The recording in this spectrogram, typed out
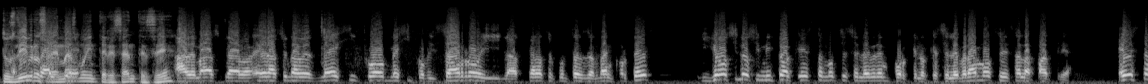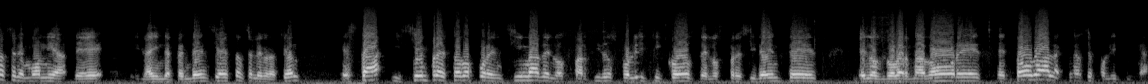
Tus Así libros, además, que- muy interesantes, ¿eh? Además, claro, era hace una vez México, México Bizarro y las caras ocultas de Hernán Cortés. Y yo sí los invito a que esta noche celebren porque lo que celebramos es a la patria. Esta ceremonia de la independencia, esta celebración, está y siempre ha estado por encima de los partidos políticos, de los presidentes, de los gobernadores, de toda la clase política.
